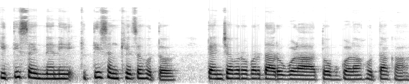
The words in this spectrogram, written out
किती सैन्याने किती संख्येचं होतं? त्यांच्याबरोबर दारुगोळा तोफगोळा होता का?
